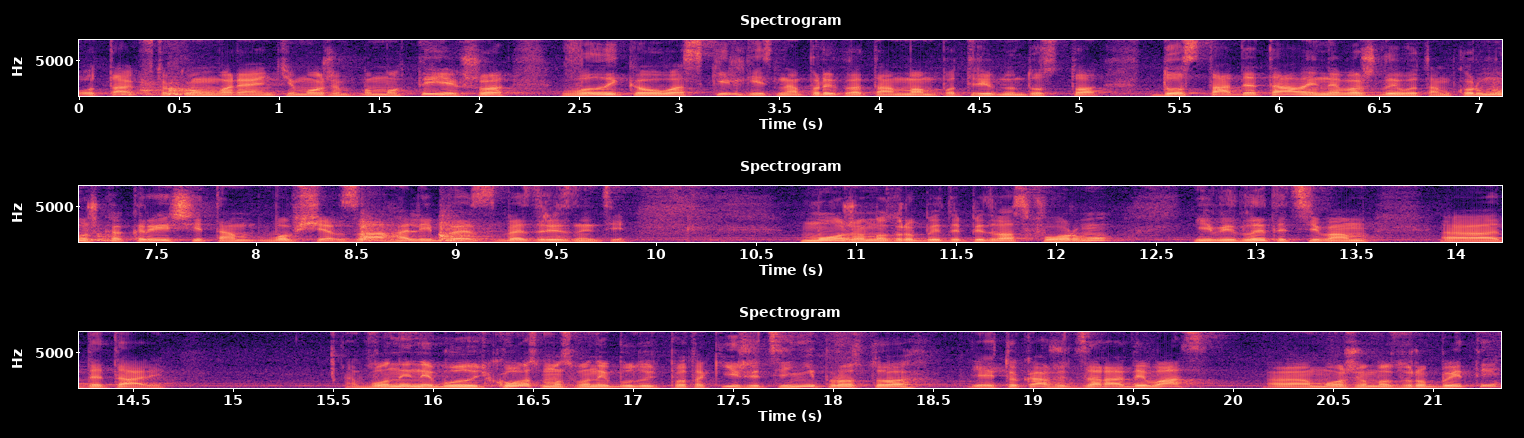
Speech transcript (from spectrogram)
отак в такому варіанті можемо допомогти. Якщо велика у вас кількість, наприклад, там вам потрібно до 100, до 100 деталей, неважливо, там кормушка, криші, там взагалі без, без різниці. Можемо зробити під вас форму і відлити ці вам е, деталі. Вони не будуть космос, вони будуть по такій же ціні. Просто, як то кажуть, заради вас е, можемо зробити.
